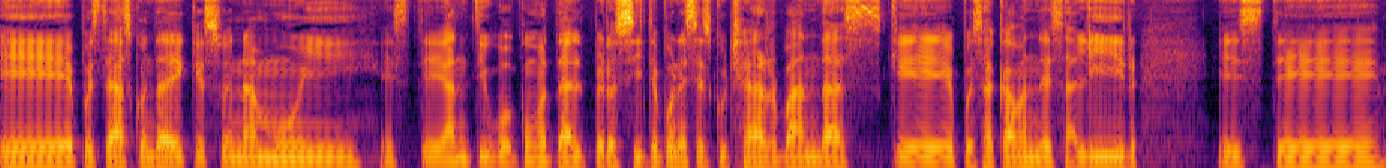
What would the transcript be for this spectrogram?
eh, pues te das cuenta de que suena muy este, antiguo como tal, pero si te pones a escuchar bandas que pues acaban de salir, este,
